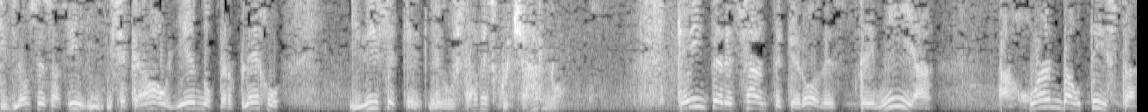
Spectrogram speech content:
Dios es así, y, y se quedaba oyendo perplejo y dice que le gustaba escucharlo. Qué interesante que Herodes temía a Juan Bautista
